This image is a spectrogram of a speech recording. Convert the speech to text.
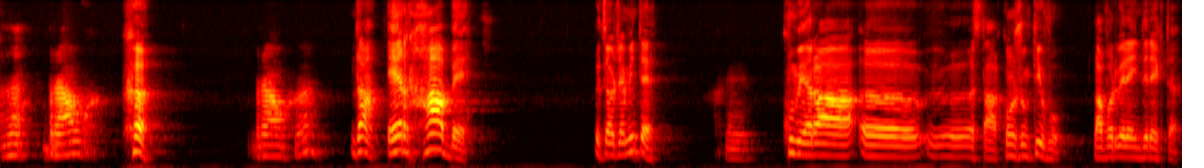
äh, brauch, h. brauche. Da, er habe. Îți auzi aminte? Okay. Cum era uh, uh, ăsta, conjunctivul la vorbirea indirectă?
